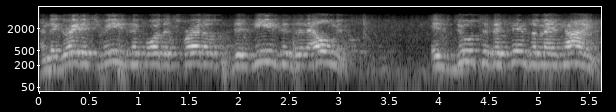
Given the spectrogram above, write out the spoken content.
and the greatest reason for the spread of diseases and ailments is due to the sins of mankind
